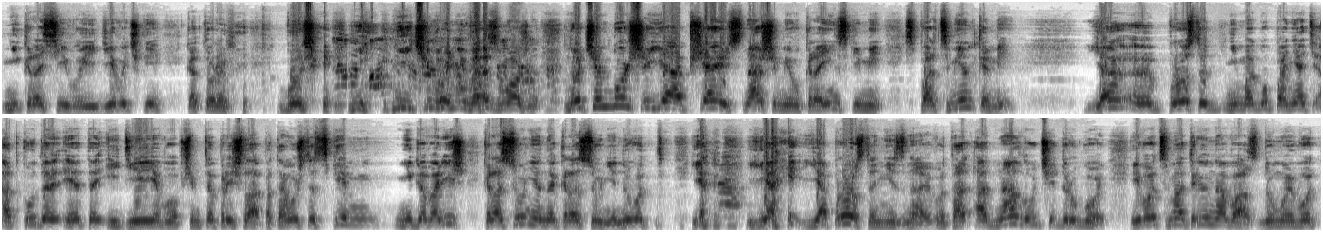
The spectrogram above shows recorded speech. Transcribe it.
некрасивые девочки, которым больше ни- ничего невозможно. Но чем больше я общаюсь с нашими украинскими спортсменками, Я э, просто не могу понять, откуда эта идея, в общем-то, пришла. Потому что с кем не говоришь, красуня на красуне. Ну вот я, Да. я, я просто не знаю. Вот одна лучше другой. И вот смотрю на вас, думаю, вот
